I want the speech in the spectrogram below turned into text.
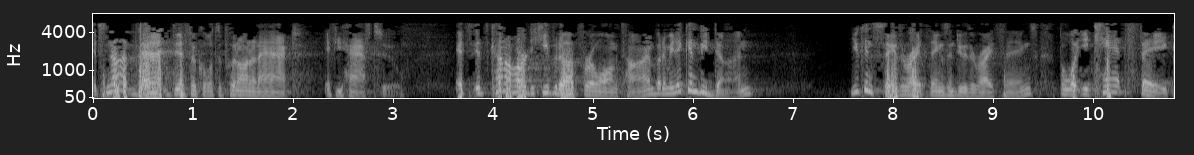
It's not that difficult to put on an act if you have to. It's, it's kind of hard to keep it up for a long time, but I mean, it can be done. You can say the right things and do the right things, but what you can't fake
